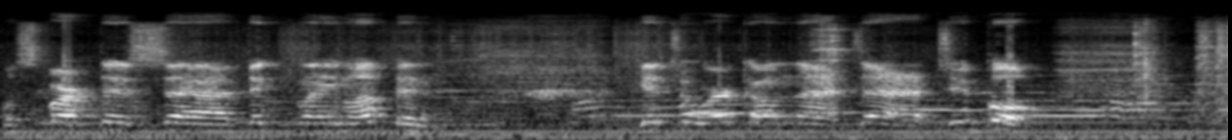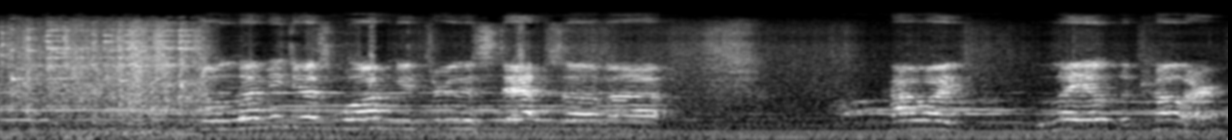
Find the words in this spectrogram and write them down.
we'll spark this uh, big flame up and get to work on that uh, tube pull. So let me just walk you through the steps of uh, how I lay out the color.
